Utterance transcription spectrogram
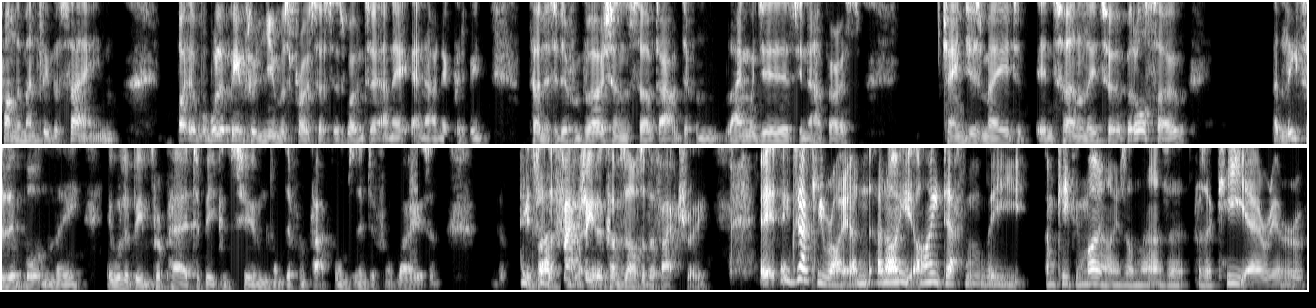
fundamentally the same, but it will it be through numerous processes, won't it? And it, and, and it could have been turned into different versions, served out in different languages. You know, had various changes made internally to it, but also, at least as importantly, it will have been prepared to be consumed on different platforms and in different ways. And it's like the factory that comes after the factory. Exactly right, and and I I definitely am keeping my eyes on that as a as a key area of,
